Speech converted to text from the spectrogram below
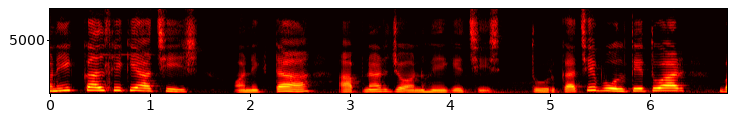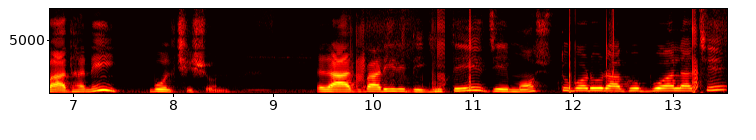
অনেক কাল থেকে আছিস, অনেকটা আপনার জন হয়ে গেছিস। তোর কাছে বলতে তো আর বাধা নেই, বলছি শোন। রাজবাড়ির দিঘিতে যে মস্ত বড় রাঘব বোয়াল আছে,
